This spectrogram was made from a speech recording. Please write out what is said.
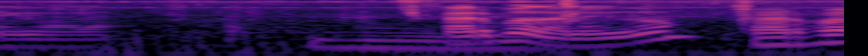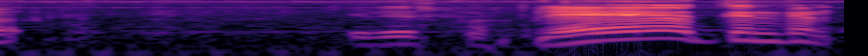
ఏం సరిపోదా నీకు? సరిపో. ఇది వేసుకో. లే తిని తిను.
